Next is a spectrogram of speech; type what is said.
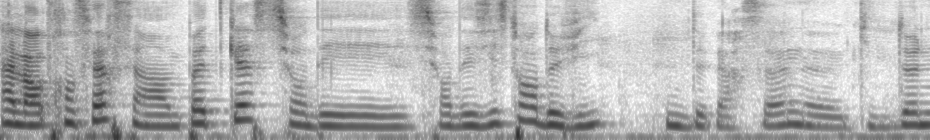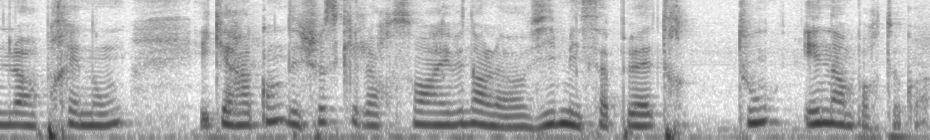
Alors, Transfert, c'est un podcast sur des, sur des histoires de vie de personnes euh, qui donnent leur prénom et qui racontent des choses qui leur sont arrivées dans leur vie, mais ça peut être tout et n'importe quoi.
